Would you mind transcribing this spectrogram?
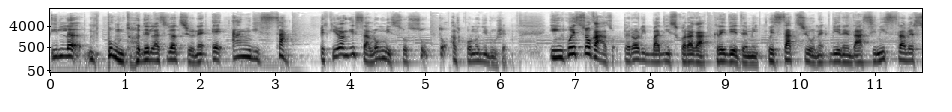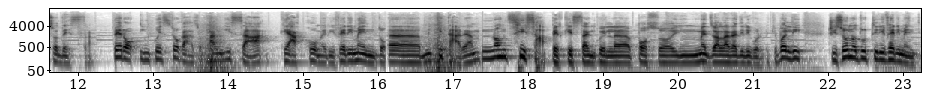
il punto della situazione è Anghissà, perché io Anghissà l'ho messo sotto al cono di luce. In questo caso, però ribadisco raga, credetemi, questa azione viene da sinistra verso destra però in questo caso Anghissà che ha come riferimento eh, Mkhitaryan non si sa perché sta in quel posto in mezzo all'area di rigore perché poi lì ci sono tutti i riferimenti.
